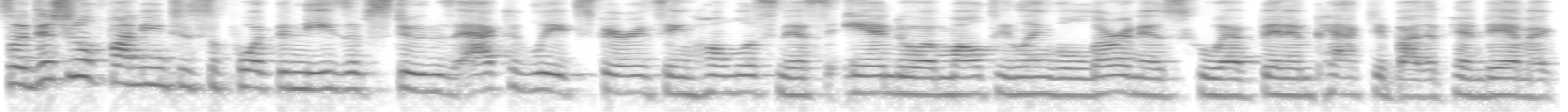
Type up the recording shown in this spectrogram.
so additional funding to support the needs of students actively experiencing homelessness and or multilingual learners who have been impacted by the pandemic.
